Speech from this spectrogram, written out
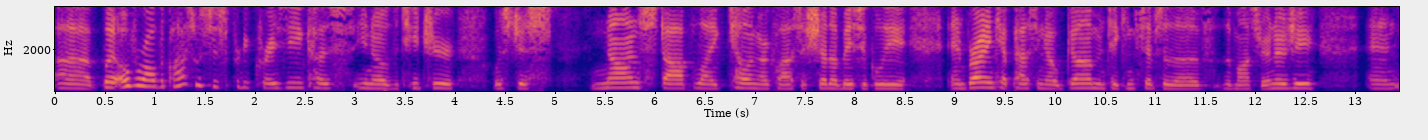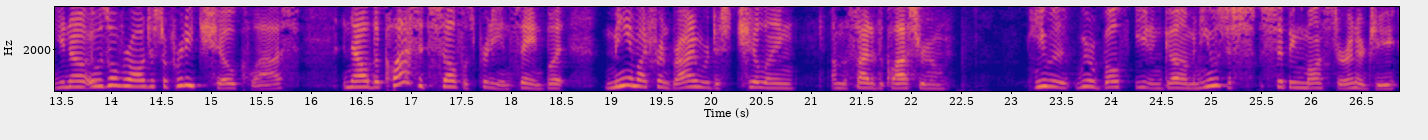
Uh, but overall, the class was just pretty crazy because, you know, the teacher was just non-stop like telling our class to shut up basically and brian kept passing out gum and taking sips of the, the monster energy and you know it was overall just a pretty chill class now, the class itself was pretty insane, but me and my friend Brian were just chilling on the side of the classroom. He was, we were both eating gum, and he was just sipping Monster Energy.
